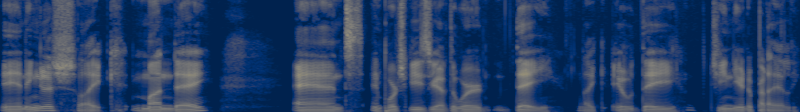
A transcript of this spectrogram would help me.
in English, like Monday, and in Portuguese, you have the word day, like eu dei dinheiro para ele.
